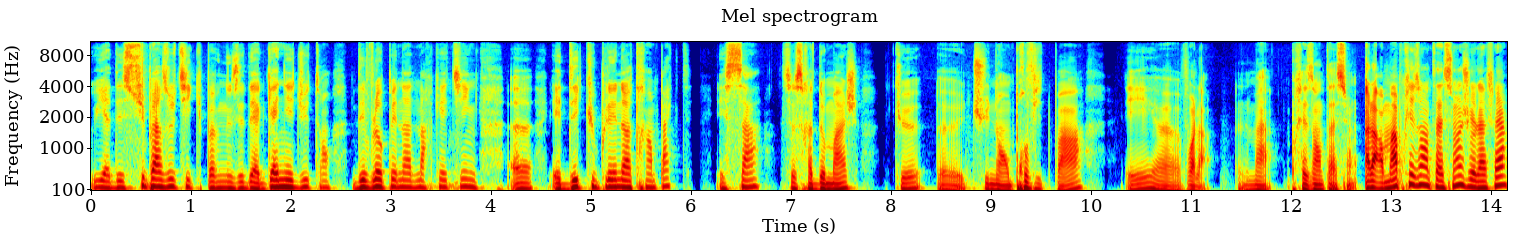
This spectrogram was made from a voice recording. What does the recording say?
où il y a des super outils qui peuvent nous aider à gagner du temps, développer notre marketing euh, et décupler notre impact. Et ça, ce serait dommage que euh, tu n'en profites pas. Et euh, voilà ma présentation. Alors, ma présentation, je vais la faire.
